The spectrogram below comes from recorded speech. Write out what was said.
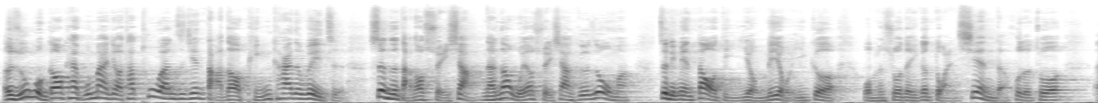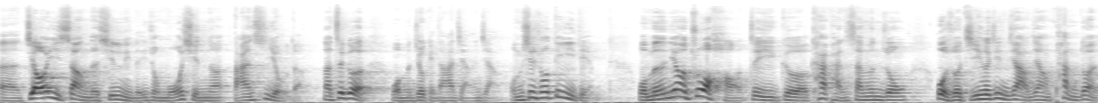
而如果高开不卖掉，它突然之间打到平开的位置，甚至打到水下，难道我要水下割肉吗？这里面到底有没有一个我们说的一个短线的，或者说呃交易上的心理的一种模型呢？答案是有的。那这个我们就给大家讲一讲。我们先说第一点，我们要做好这一个开盘三分钟，或者说集合竞价这样判断，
